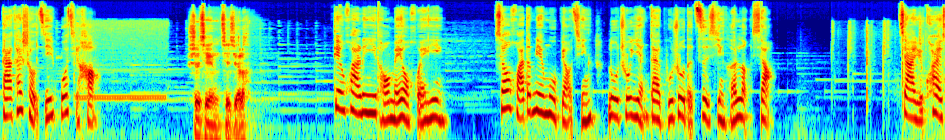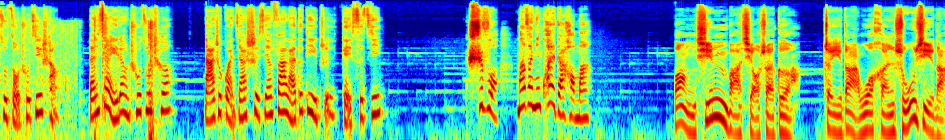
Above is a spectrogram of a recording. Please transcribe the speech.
打开手机拨起号。事情解决了。电话另一头没有回应，肖华的面目表情露出掩盖不住的自信和冷笑。夏雨快速走出机场，拦下一辆出租车，拿着管家事先发来的地址给司机。师傅，麻烦您快点好吗？放心吧，小帅哥，这一带我很熟悉的。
